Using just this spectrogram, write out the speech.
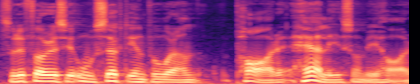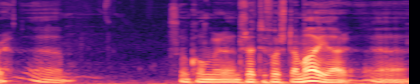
Så det för oss ju osökt in på våran parhelg som vi har. Eh, som kommer den 31 maj här. Eh,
